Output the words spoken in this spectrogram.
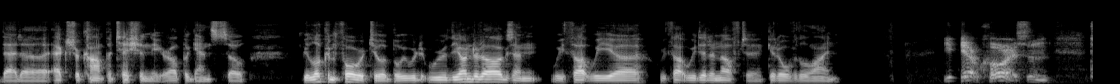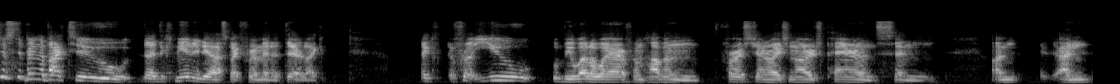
that uh, extra competition that you're up against. So be looking forward to it but we were, we were the underdogs and we thought we uh we thought we did enough to get over the line yeah of course. And just to bring it back to the, the community aspect for a minute there like like for you would be well aware from having first generation Irish parents and and and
